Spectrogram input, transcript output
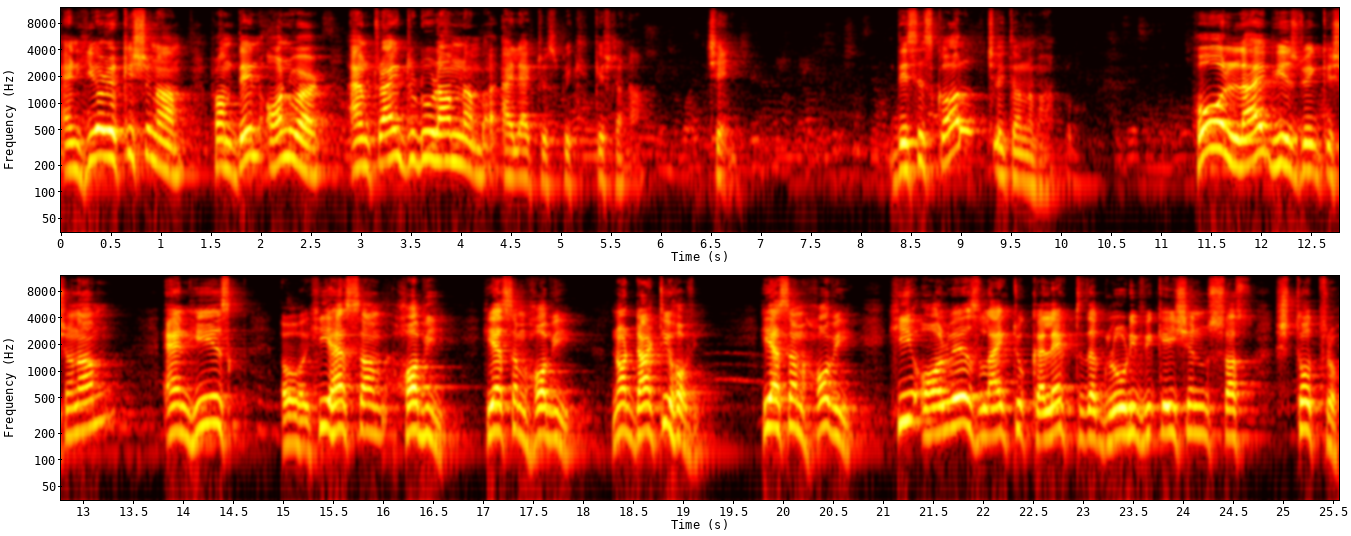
and hear a Krishna Nam, from then onward, I am trying to do Ram Nam, but I like to speak Krishna. Change. This is called Chaitanya Mahaprabhu. Whole life he is doing Krishna and he is oh, he has some hobby. He has some hobby, not dirty hobby. He has some hobby. He always like to collect the glorification stotra.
